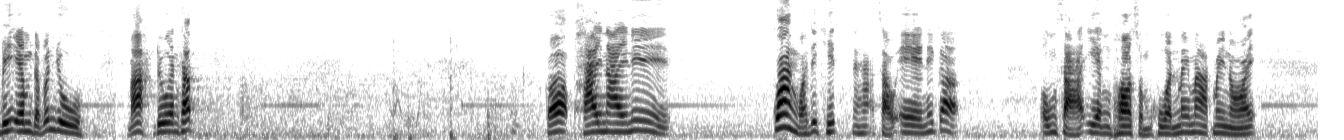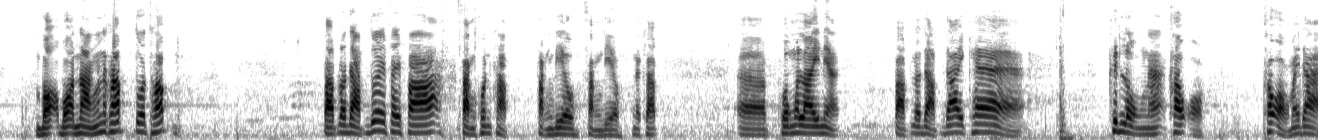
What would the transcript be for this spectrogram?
BMW มาดูกันครับ ก็ภายในนี่กว้างกว่าที่คิดนะฮะ เสา A นี่ก็องศาเอียงพอสมควรไม่มากไม่น้อย เบาะเบาะหนังนะครับ ตัวท็อป ปรับระดับด้วยไฟฟ้าฝั่งคนขับ ฝั่งเดียวฝั่งเดียวนะครับ พวงมาลัยเนี่ยปรับระดับได้แค่ขึ้นลงนะเข้าออกเข้าออกไม่ได้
